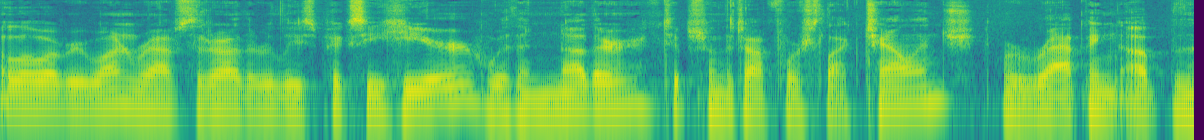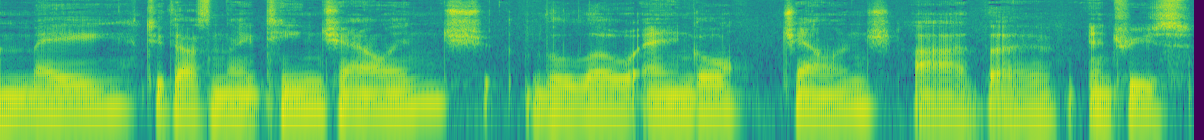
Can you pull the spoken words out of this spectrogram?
Hello, everyone. Rhapsodar, the Release Pixie here with another Tips from the Top Floor Slack challenge. We're wrapping up the May 2019 challenge, the low angle challenge. Uh, the entries,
